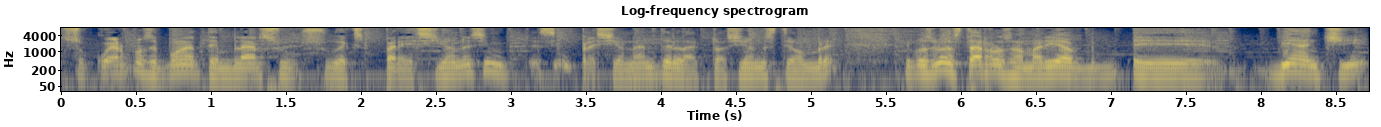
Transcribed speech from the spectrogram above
su cuerpo se pone a temblar, su, expresión, es, impresionante la actuación de este hombre. Y pues bueno, está Rosa María eh, Bianchi,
